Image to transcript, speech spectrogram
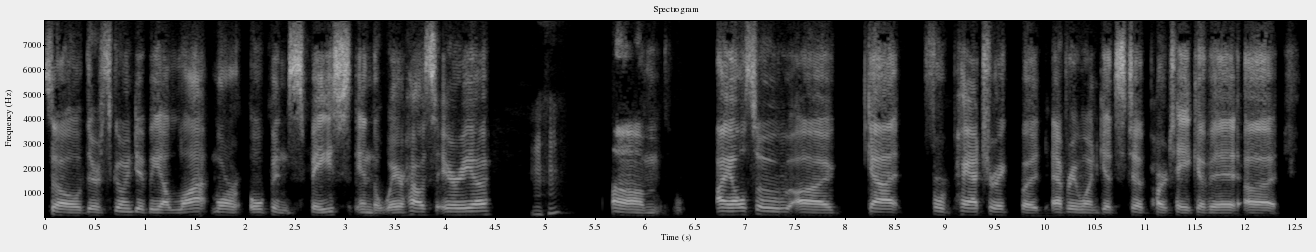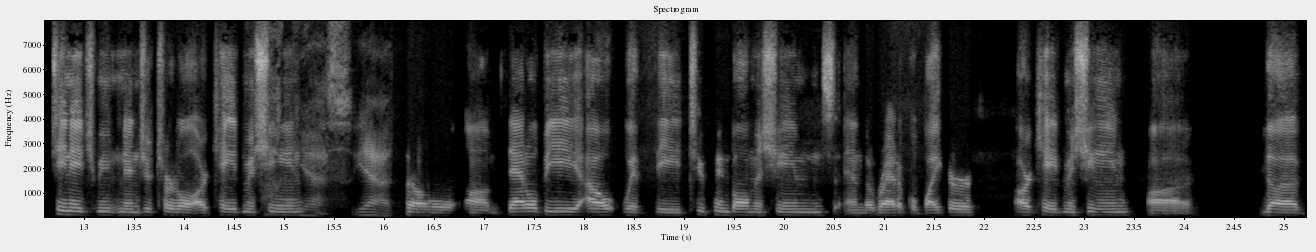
So there's going to be a lot more open space in the warehouse area. Mm-hmm. Um, I also uh, got for Patrick, but everyone gets to partake of it. Uh, Teenage Mutant Ninja Turtle arcade machine. Yes. Yeah. So um, that'll be out with the two pinball machines and the Radical Biker arcade machine. Uh, the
